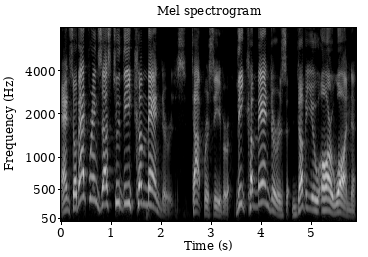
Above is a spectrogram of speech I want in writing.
And so that brings us to the Commanders' top receiver, the Commanders' WR1,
